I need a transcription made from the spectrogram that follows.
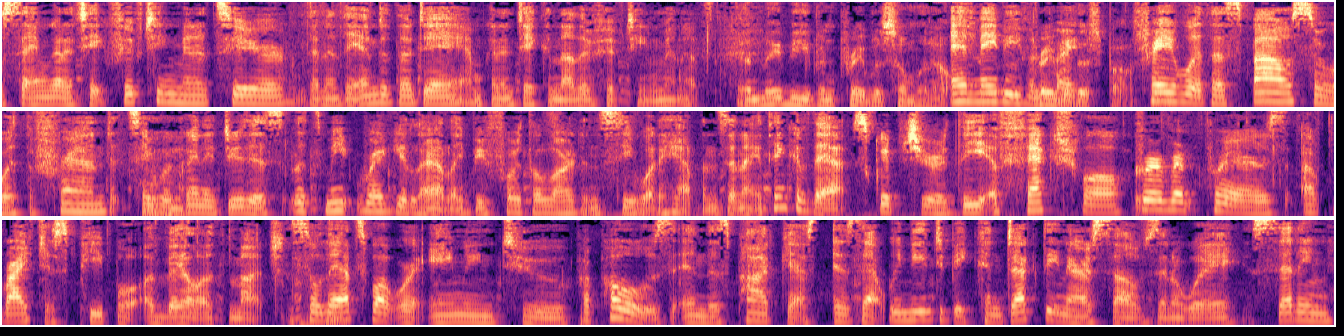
Say I'm going to take 15 minutes here, then at the end of the day I'm going to take another 15 minutes. And maybe even pray with someone else. And maybe even pray, pray with a spouse. Pray yeah. with a spouse or with a friend. Say mm-hmm. we're going to do this. Let's meet regularly before the Lord and see what happens. And I think of that scripture, the effectual fervent prayers of righteous people availeth much. Mm-hmm. So that's what we're aiming to propose in this podcast is that we need to be conducting ourselves in a way, setting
